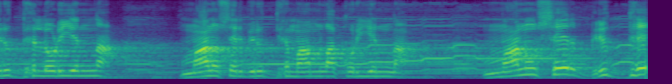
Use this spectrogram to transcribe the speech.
বিরুদ্ধে লড়িয়েন না, মানুষের বিরুদ্ধে মামলা করিয়েন না। মানুষের বিরুদ্ধে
